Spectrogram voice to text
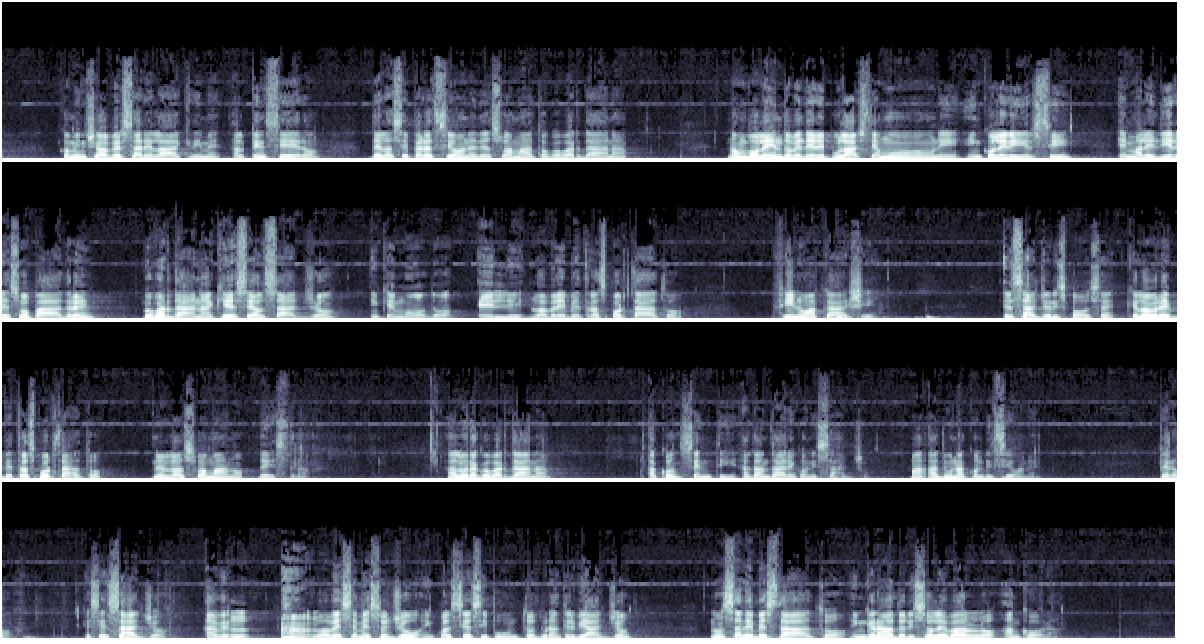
cominciò a versare lacrime al pensiero della separazione del suo amato Govardhana. Non volendo vedere Pulastia Muni incolerirsi e maledire suo padre, Govardhana chiese al saggio in che modo egli lo avrebbe trasportato fino a Kashi. Il saggio rispose che lo avrebbe trasportato nella sua mano destra. Allora Govardhana acconsentì ad andare con il saggio ma ad una condizione. Però, che se il saggio lo avesse messo giù in qualsiasi punto durante il viaggio, non sarebbe stato in grado di sollevarlo ancora.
